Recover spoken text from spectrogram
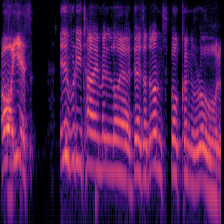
Oh yes, every time a lawyer, there's an unspoken rule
